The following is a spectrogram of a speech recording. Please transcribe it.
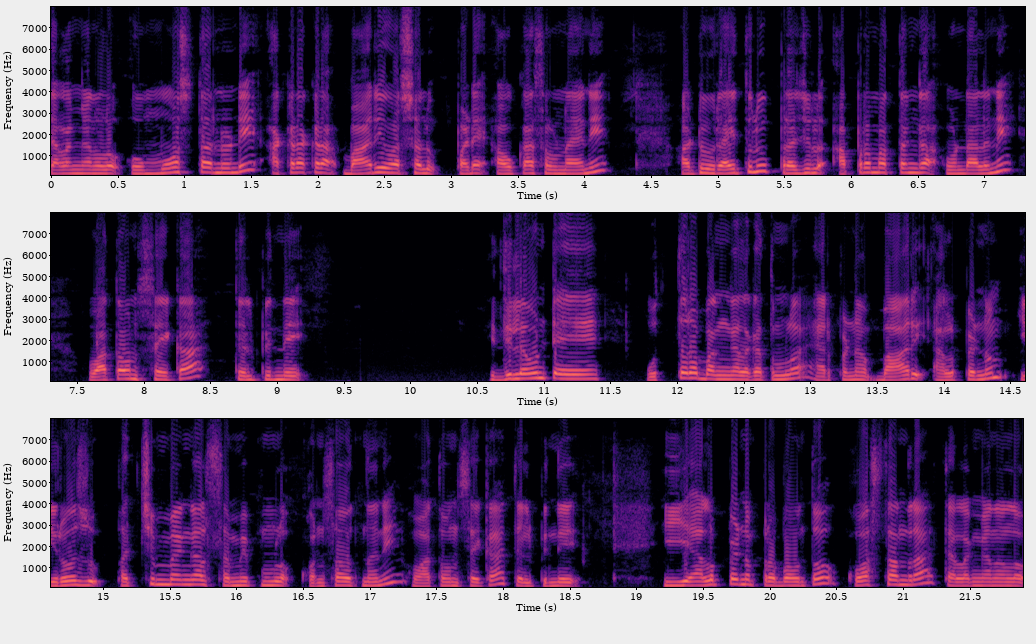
తెలంగాణలో ఓ మోస్తరు నుండి అక్కడక్కడ భారీ వర్షాలు పడే అవకాశాలు ఉన్నాయని అటు రైతులు ప్రజలు అప్రమత్తంగా ఉండాలని వాతావరణ శాఖ తెలిపింది. ఇదిలో ఉంటే ఉత్తర బంగాళాఖాతంలో ఏర్పడిన భారీ అల్పపీడనం ఈరోజు పశ్చిమ బెంగాల్ సమీపంలో కొనసాగుతుందని వాతావరణ శాఖ తెలిపింది. ఈ అల్పపీడన ప్రభావంతో కోస్తాంధ్ర తెలంగాణలో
